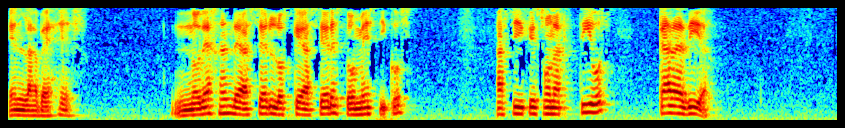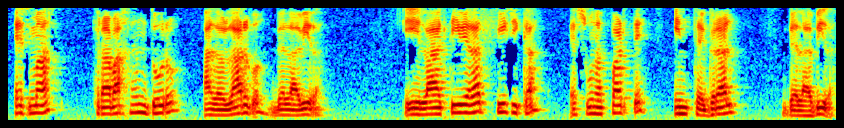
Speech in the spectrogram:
en la vejez. No dejan de hacer los quehaceres domésticos, así que son activos cada día. Es más, trabajan duro a lo largo de la vida. Y la actividad física es una parte integral de la vida.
